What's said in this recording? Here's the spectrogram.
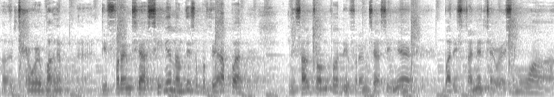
uh, cewek banget. Nah, diferensiasinya nanti seperti apa? Misal contoh diferensiasinya baristanya cewek semua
